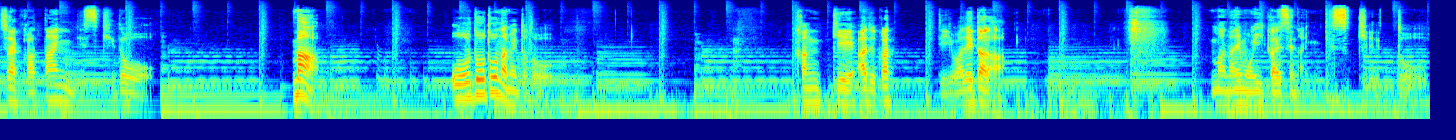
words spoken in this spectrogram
ちゃ硬いんですけど、まあ、王道トーナメントと関係あるかって言われたら、まあ何も言い返せないんですけど、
